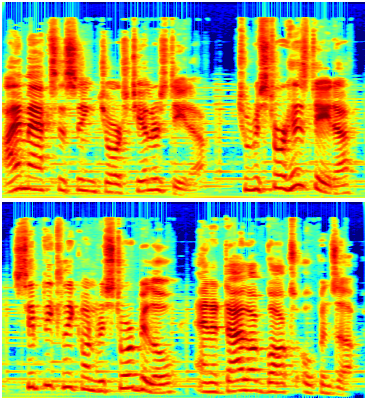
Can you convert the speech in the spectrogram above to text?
I'm accessing George Taylor's data. To restore his data, simply click on Restore below and a dialog box opens up.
